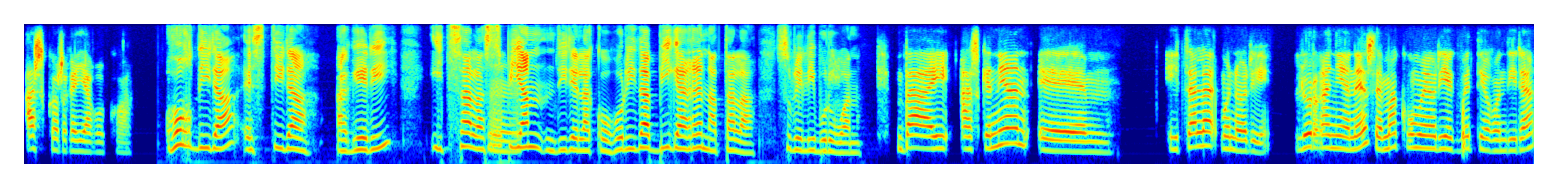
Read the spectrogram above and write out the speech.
askoz gehiagokoa hor dira, ez dira ageri, itzalazpian mm. direlako, hori da bigarren atala zure liburuan. Bai, azkenean, e, itzala, bueno hori, lur gainean ez, emakume horiek beti egon dira,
